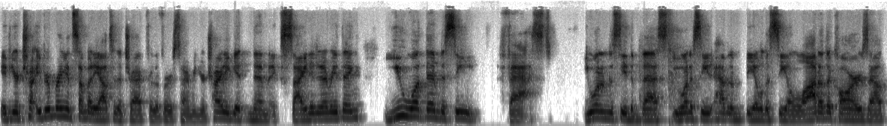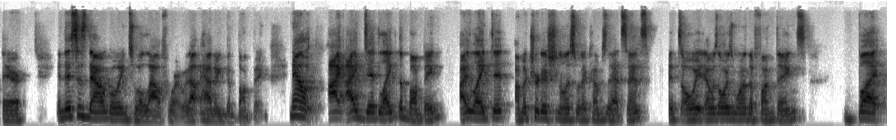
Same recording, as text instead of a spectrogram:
if you're trying, if you're bringing somebody out to the track for the first time and you're trying to get them excited and everything, you want them to see fast. You want them to see the best. You want to see have them be able to see a lot of the cars out there. And this is now going to allow for it without having the bumping. Now, I, I did like the bumping. I liked it. I'm a traditionalist when it comes to that sense. It's always that was always one of the fun things. But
